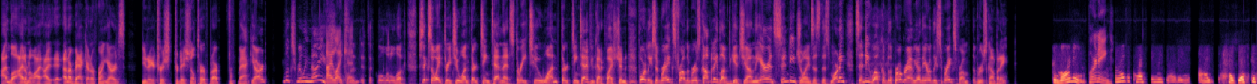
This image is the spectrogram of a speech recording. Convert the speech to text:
I love I don't know, I, I on our backyard, our front yards, you know, your tr- traditional turf, but our f- backyard looks really nice. I like It's it. A, it's a cool little look. 608 321 1310. That's 321 1310. If you've got a question for Lisa Briggs from the Bruce Company, love to get you on the air. And Cindy joins us this morning. Cindy, welcome to the program. You're on the air with Lisa Briggs from the Bruce Company. Good morning. Morning. I have a question regarding uh, hibiscus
